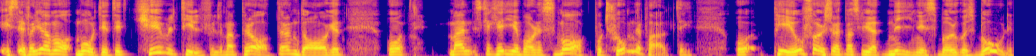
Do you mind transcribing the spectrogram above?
istället för att göra måltid till ett kul tillfälle, man pratar om dagen och man ska ge barnen smakportioner på allting. Och PO föreslår att man ska göra ett minismörgåsbord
